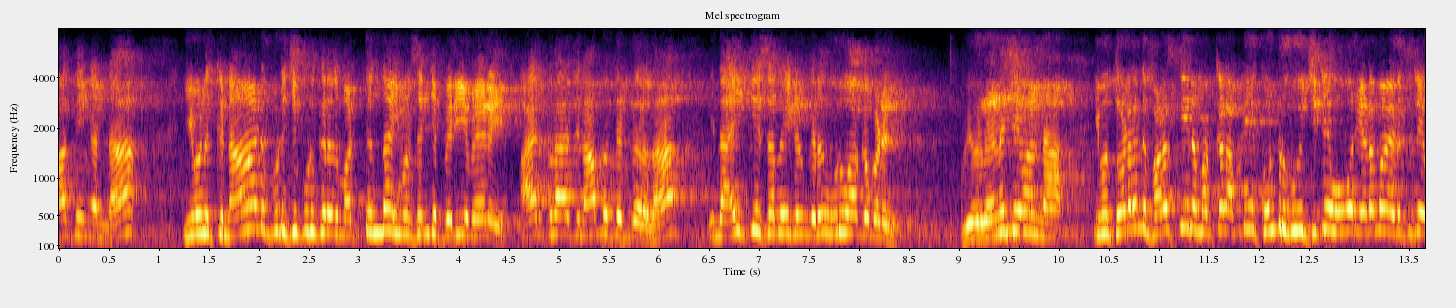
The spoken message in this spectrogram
பார்த்தீங்கன்னா இவனுக்கு நாடு பிடிச்சு கொடுக்கறது மட்டும்தான் இவன் செஞ்ச பெரிய வேலை. ஆயிரத்தி தொள்ளாயிரத்தி நாற்பத்தி எட்டுல தான் இந்த ஐக்கிய சபைகள்ங்கிறது உருவாக்கப்படுது இவர்கள் என்ன செய்வான்னா இவன் தொடர்ந்து பலஸ்தீன மக்கள் அப்படியே கொன்று குவிச்சுட்டே ஒவ்வொரு இடமா எடுத்துட்டே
